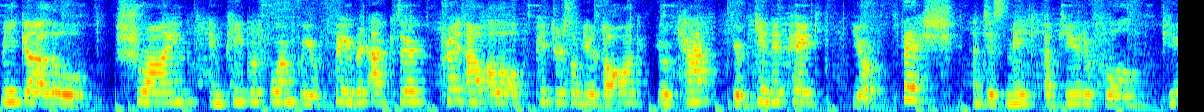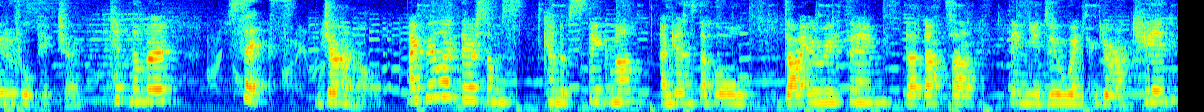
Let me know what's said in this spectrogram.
Make a little shrine in paper form for your favorite actor. Print out a lot of pictures of your dog, your cat, your guinea pig, your fish and just make a beautiful, beautiful picture. Tip number six, journal. I feel like there's some kind of stigma against the whole diary thing, that that's a thing you do when you're a kid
